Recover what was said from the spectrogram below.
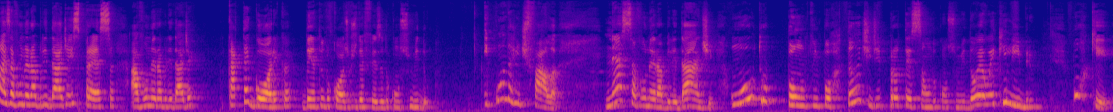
Mas a vulnerabilidade é expressa, a vulnerabilidade é categórica dentro do Código de Defesa do Consumidor. E quando a gente fala nessa vulnerabilidade, um outro ponto importante de proteção do consumidor é o equilíbrio. Por quê?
